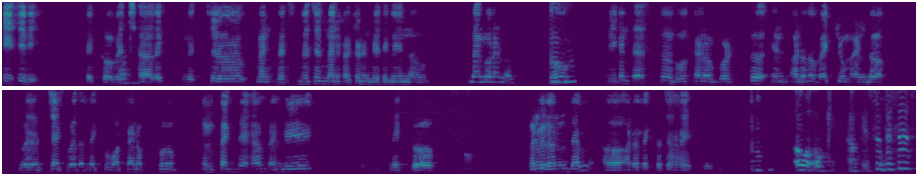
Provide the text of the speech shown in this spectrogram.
PCB, like uh, which uh, like which uh, man, which which is manufactured in basically in uh, Bangalore and all. So Mhm, we can test uh, those kind of goods uh, in under the vacuum and uh, we'll check whether like what kind of uh, impact they have when we like uh, when we run them uh, under like such a high speed. mhm. Oh, okay. Okay. So this is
